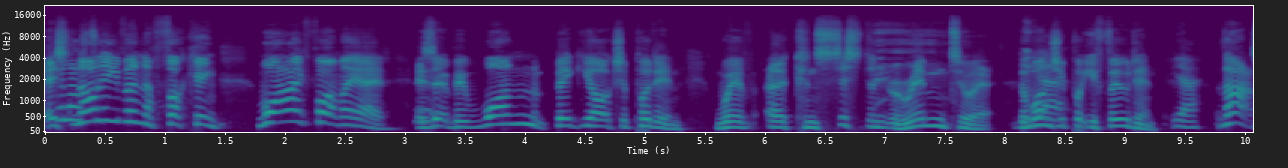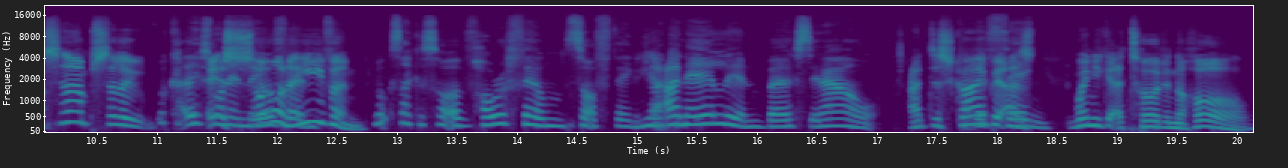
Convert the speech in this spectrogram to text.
It's We'll not to- even a fucking. What I thought in my head is it'd be one big Yorkshire pudding with a consistent rim to it. The ones you put your food in. yeah. That's an absolute. Look at this one in It's the so oven. uneven. Looks like a sort of horror film sort of thing. Yeah, like I- an alien bursting out. I'd describe it as when you get a toad in the hole.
